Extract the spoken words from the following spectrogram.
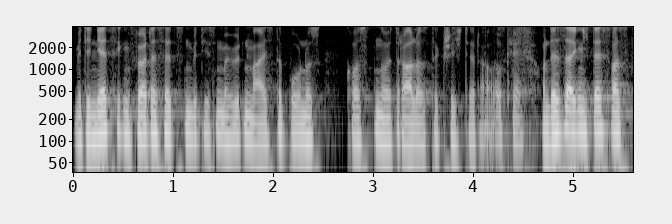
mit den jetzigen Fördersätzen, mit diesem erhöhten Meisterbonus kostenneutral aus der Geschichte raus. Okay. Und das ist eigentlich das, was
